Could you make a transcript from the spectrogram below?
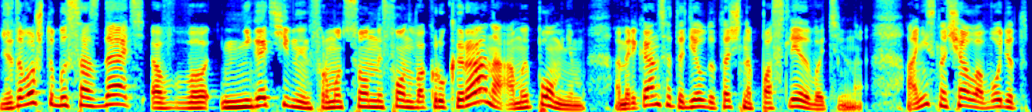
для того, чтобы создать негативный информационный фон вокруг Ирана, а мы помним, американцы это делают достаточно последовательно, они сначала вводят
